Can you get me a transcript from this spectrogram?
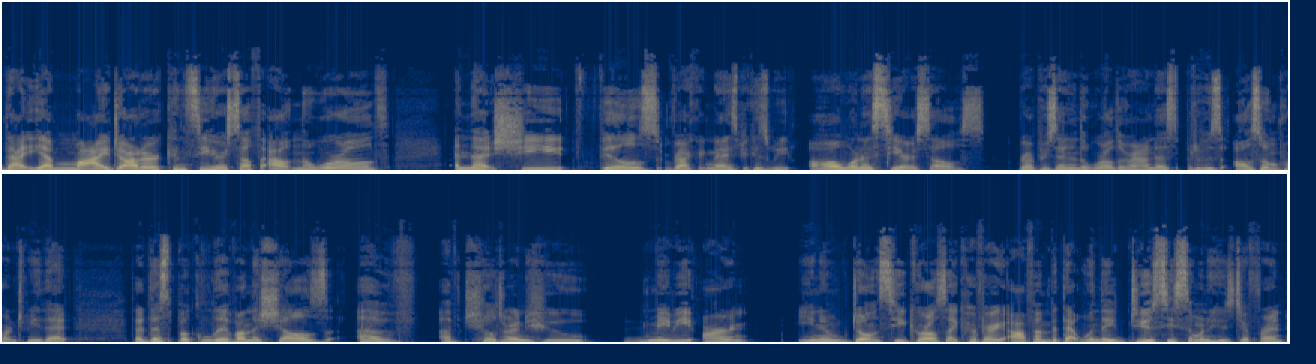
that, yeah, my daughter can see herself out in the world and that she feels recognized because we all want to see ourselves represented in the world around us. But it was also important to me that, that this book live on the shelves of, of children who maybe aren't you know don't see girls like her very often but that when they do see someone who's different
